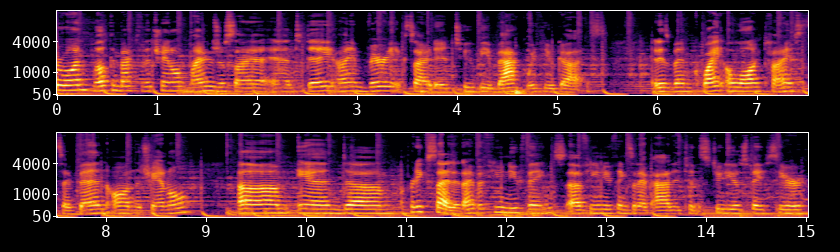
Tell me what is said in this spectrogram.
everyone, welcome back to the channel. My name is Josiah and today I am very excited to be back with you guys. It has been quite a long time since I've been on the channel um, and um, I'm pretty excited. I have a few new things, a few new things that I've added to the studio space here,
